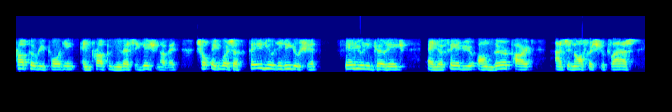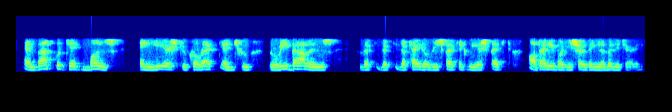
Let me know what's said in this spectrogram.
proper reporting and proper investigation of it. So it was a failure in leadership, failure in courage, and a failure on their part as an officer class. And that would take months and years to correct and to rebalance the, the, the kind of respect that we expect of anybody serving in the military.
